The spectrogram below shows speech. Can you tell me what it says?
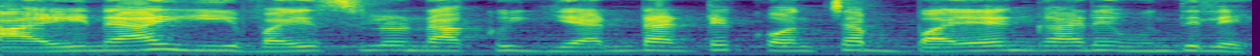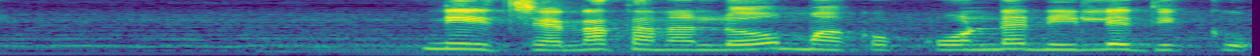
అయినా ఈ వయసులో నాకు ఎండ అంటే కొంచెం భయంగానే ఉందిలే. నీ చిన్నతనంలో మాకు కొండ నీళ్ళే దిక్కు.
